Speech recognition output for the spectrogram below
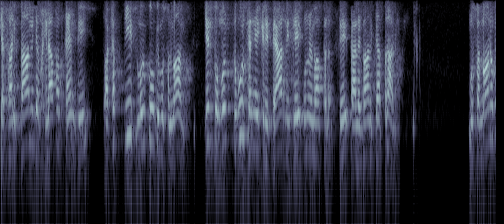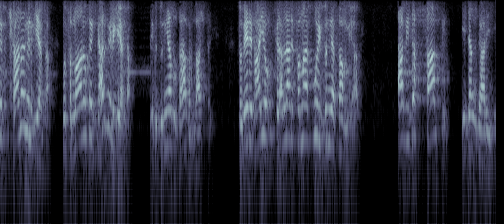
کہ افغانستان میں جب خلافت قائم تھی تو اٹھتیس ملکوں کے مسلمان جن کو ملک قبول کرنے کے لیے تیار نہیں تھے، انہوں نے وہاں سے طالبان کیا سنا لی۔ مسلمانوں کو کھانا مل گیا تھا، مسلمانوں کو گھر مل گیا تھا، لیکن دنیا کو کہاں برداشت ہے تو میرے بھائیوں، پھر اللہ نے فرمایا، پوری دنیا سامنے آ گئی۔ ابھی دس سال سے یہ جنگ جاری ہے۔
